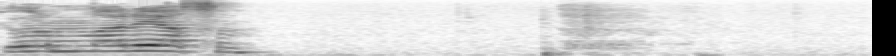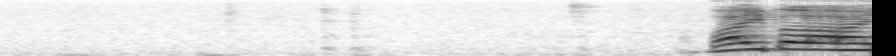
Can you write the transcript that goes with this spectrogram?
Yorumlara yazın. Bay bay.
